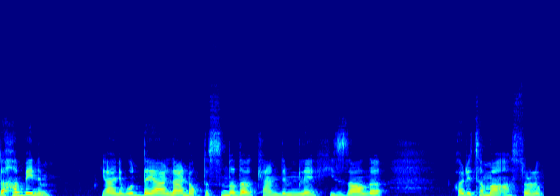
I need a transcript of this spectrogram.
daha benim. Yani bu değerler noktasında da kendimle hizalı haritama astrolog,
